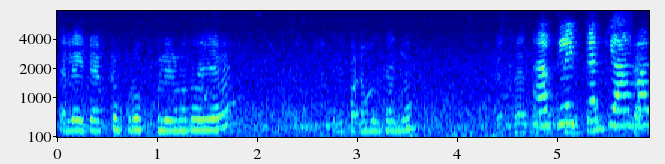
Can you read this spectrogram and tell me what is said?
তাহলে এটা একটা পুরো ফুলের মতো হয়ে যাবে। এটা কটা ফুল থাকল? একটা ক্লিপটা কি আমার?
